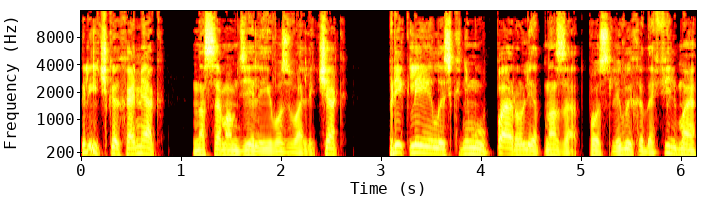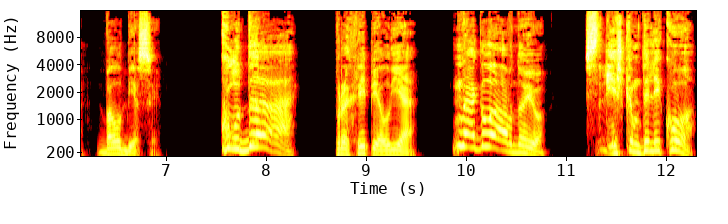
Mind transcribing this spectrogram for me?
Кличка Хомяк, на самом деле его звали Чак, приклеилась к нему пару лет назад, после выхода фильма «Балбесы». «Куда?» — прохрипел я. «На главную! Слишком далеко!»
